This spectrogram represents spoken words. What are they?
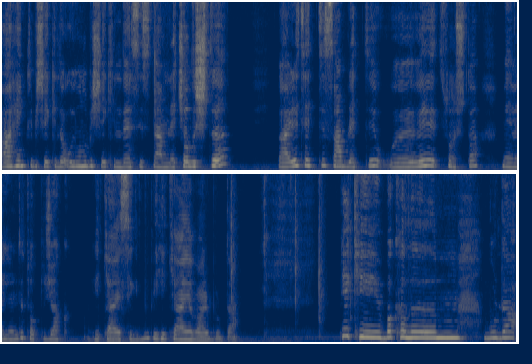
ahenkli bir şekilde, uyumlu bir şekilde sistemle çalıştı gayret etti, sabretti ve sonuçta meyvelerini de toplayacak hikayesi gibi bir hikaye var burada. Peki bakalım burada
